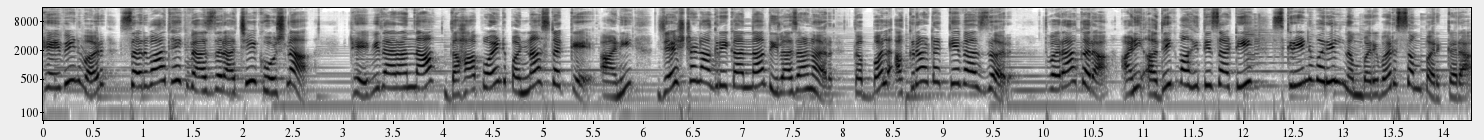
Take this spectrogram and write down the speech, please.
ठेवींवर सर्वाधिक व्याजदराची घोषणा. ठेवीदारांना दहा पॉइंट पन्नास टक्के आणि ज्येष्ठ नागरिकांना दिला जाणार तब्बल अकरा टक्के व्याजदर. त्वरा करा आणि अधिक माहितीसाठी स्क्रीनवरील नंबरवर संपर्क करा.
